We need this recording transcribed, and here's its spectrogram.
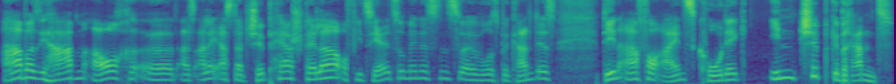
Aber sie haben auch äh, als allererster Chip-Hersteller, offiziell zumindest, äh, wo es bekannt ist, den AV1-Codec in Chip gebrannt.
